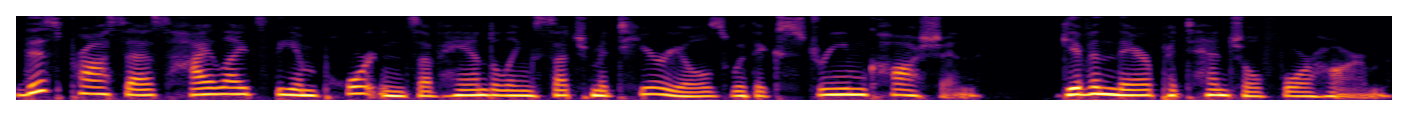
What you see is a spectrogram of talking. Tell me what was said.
This process highlights the importance of handling such materials with extreme caution, given their potential for harm.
